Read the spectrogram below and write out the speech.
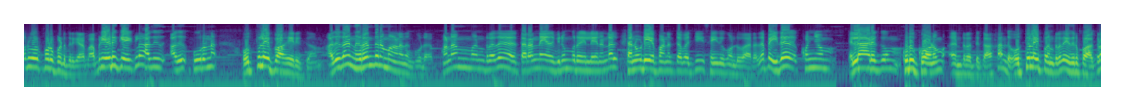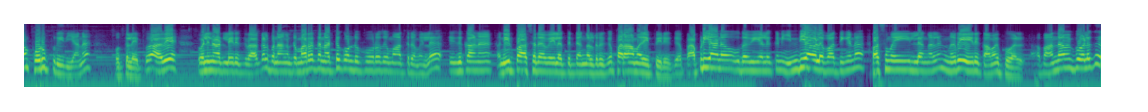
ஒரு ஒரு பொறுப்பெடுத்திருக்கிறேன் அப்ப அப்படி எடுக்கல அது அது பூரண ஒத்துழைப்பாக இருக்கும். அதுதான் நிரந்தரமானதும் கூட. பணம்ன்றதை தரனை அது விரும்புகிற இல்லை என்றால் தன்னுடைய பணத்தை வச்சு செய்து கொண்டு வர்றது அப்போ இதை கொஞ்சம் எல்லாருக்கும் கொடுக்கணும் என்றதுக்காக அந்த ஒத்துழைப்புன்றதை எதிர்பார்க்குறோம். பொறுப்பு ரீதியான ஒத்துழைப்பு. அதே வெளிநாட்டில் இருக்கிறார்கள். இப்போ நாங்கள் மரத்தை நட்டு கொண்டு போகிறது மாத்திரமில்லை. இதுக்கான நீர்ப்பாசன வேலை திட்டங்கள் இருக்குது பராமரிப்பு இருக்கு. அப்படியான உதவிகளுக்கு இந்தியாவில் பார்த்தீங்கன்னா பசுமை இல்லங்கள் நிறைய இருக்கு அமைப்புகள். அப்போ அந்த அமைப்புகளுக்கு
